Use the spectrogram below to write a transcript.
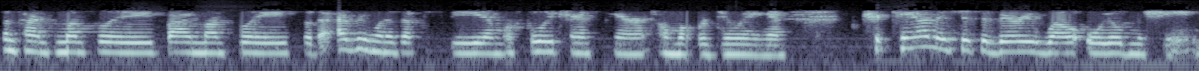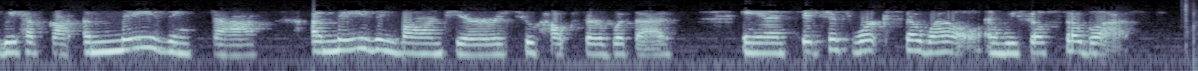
sometimes monthly, bi-monthly, so that everyone is up to speed and we're fully transparent on what we're doing. And CAM is just a very well-oiled machine. We have got amazing staff, amazing volunteers who help serve with us and it just works so well, and we feel so blessed.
